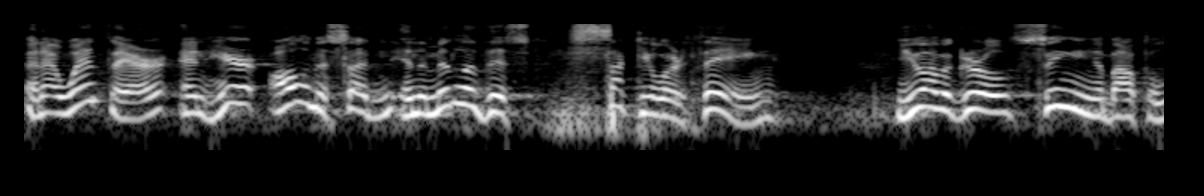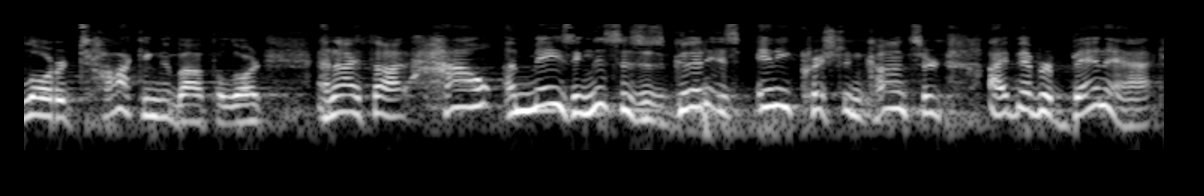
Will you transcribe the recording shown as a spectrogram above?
And I went there and here all of a sudden in the middle of this secular thing, you have a girl singing about the Lord, talking about the Lord, and I thought, how amazing. This is as good as any Christian concert I've ever been at.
